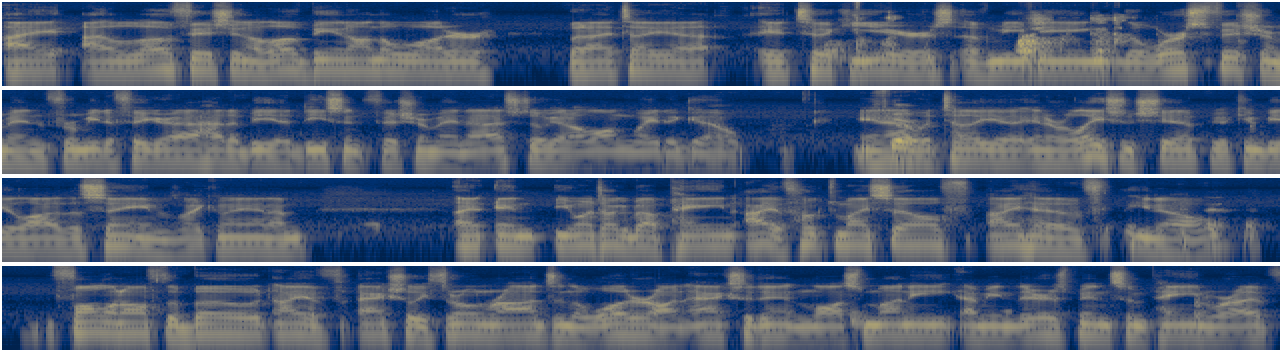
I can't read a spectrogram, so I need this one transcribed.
I, I love fishing. I love being on the water. But I tell you, it took years of me being the worst fisherman for me to figure out how to be a decent fisherman. And I've still got a long way to go. And I would tell you, in a relationship, it can be a lot of the same. It's like, man, I'm, I, and you want to talk about pain? I have hooked myself. I have, you know, fallen off the boat. I have actually thrown rods in the water on accident and lost money. I mean, there's been some pain where I've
